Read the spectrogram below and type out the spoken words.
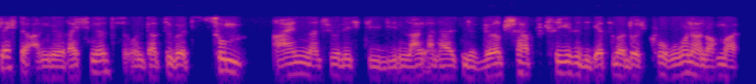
Schlechte angerechnet. Und dazu gehört zum einen natürlich die, die lang anhaltende Wirtschaftskrise, die jetzt aber durch Corona nochmal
